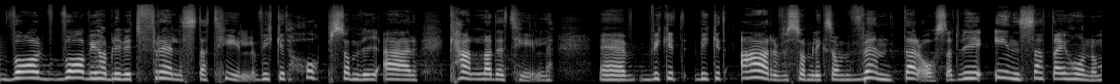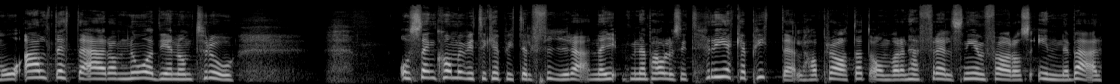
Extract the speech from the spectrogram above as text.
vad, vad vi har blivit frälsta till, vilket hopp som vi är kallade till. Eh, vilket, vilket arv som liksom väntar oss, att vi är insatta i honom och allt detta är av nåd genom tro. Och sen kommer vi till kapitel 4, när, när Paulus i tre kapitel har pratat om vad den här frälsningen för oss innebär.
